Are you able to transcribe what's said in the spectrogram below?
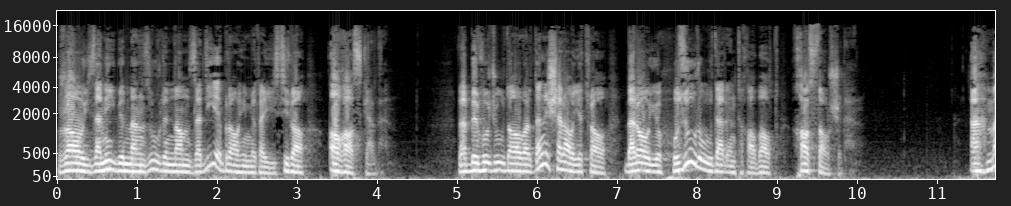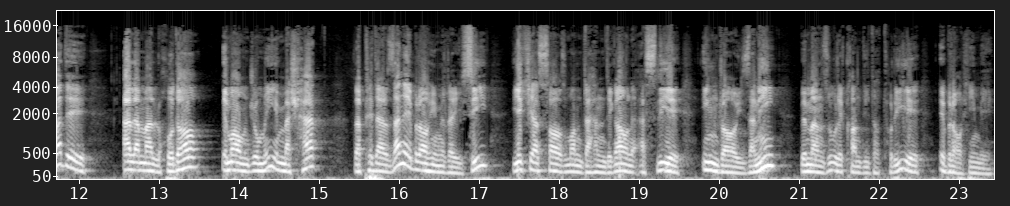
رایزنی به منظور نامزدی ابراهیم رئیسی را آغاز کردند و به وجود آوردن شرایط را برای حضور او در انتخابات خواستار شدند. احمد علم الهدا امام جمعه مشهد و پدرزن ابراهیم رئیسی یکی از سازمان دهندگان اصلی این رایزنی به منظور کاندیداتوری ابراهیم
